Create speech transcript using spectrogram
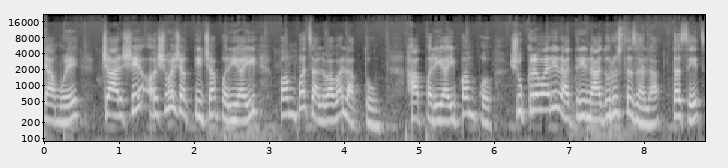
त्यामुळे चारशे अश्वशक्तीच्या पर्यायी पंप चालवावा लागतो. हा पर्यायी पंप शुक्रवारी रात्री नादुरुस्त झाला. तसेच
